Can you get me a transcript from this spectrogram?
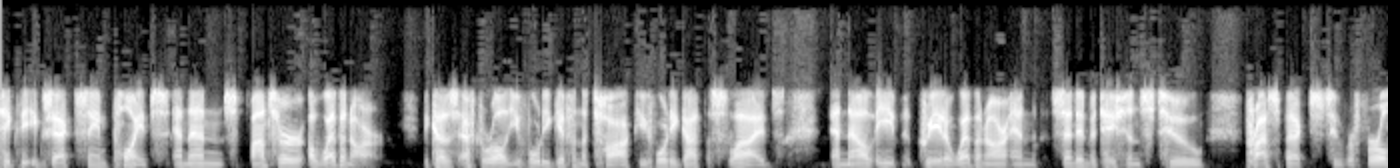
take the exact same points and then sponsor a webinar. Because after all, you've already given the talk, you've already got the slides, and now create a webinar and send invitations to prospects, to referral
